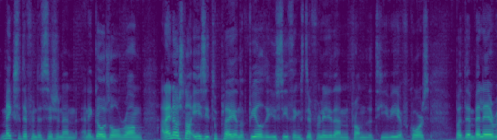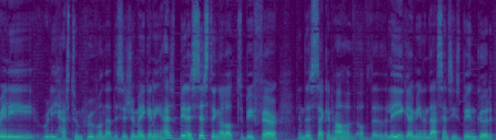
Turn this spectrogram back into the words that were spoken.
makes a different decision and, and it goes all wrong. And I know it's not easy to play on the field; that you see things differently than from the TV, of course. But Dembele really, really has to improve on that decision making. He has been assisting a lot, to be fair, in this second half of, of the, the, league. I mean, in that sense, he's been good.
